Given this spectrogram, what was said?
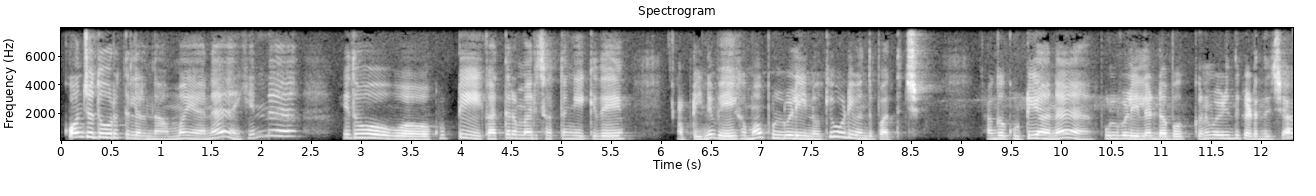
கொஞ்ச தூரத்தில் இருந்த அம்மா யானை என்ன? ஏதோ குட்டி கத்துற மாதிரி சத்தம் கேட்குதே அப்படின்னு வேகமாக புல்வெளியை நோக்கி ஓடி வந்து பார்த்துச்சு. அங்கே குட்டியான புல்வெளியில் டபுக்குன்னு விழுந்து கிடந்துச்சா?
